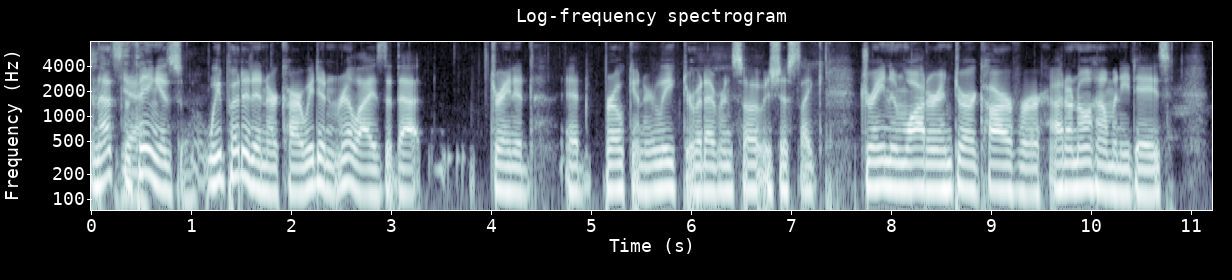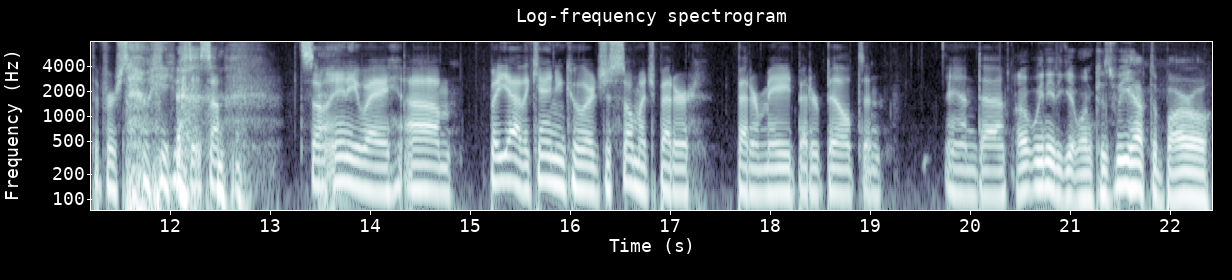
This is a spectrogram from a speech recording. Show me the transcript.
and that's the Yeah. thing is we put it in our car. We didn't realize that that drain had, had broken or leaked or whatever, and so it was just like draining water into our car for I don't know how many days. The first time we used it, so so anyway, um, but yeah, the Canyon cooler is just so much better, better made, better built, and and uh, Uh, we need to get one because we have to borrow.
